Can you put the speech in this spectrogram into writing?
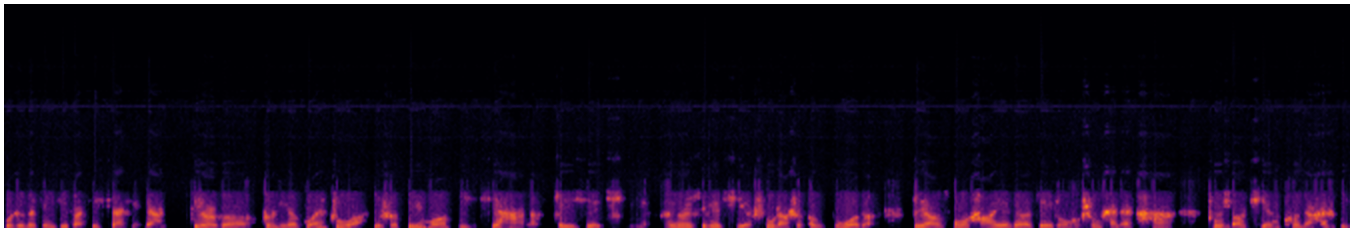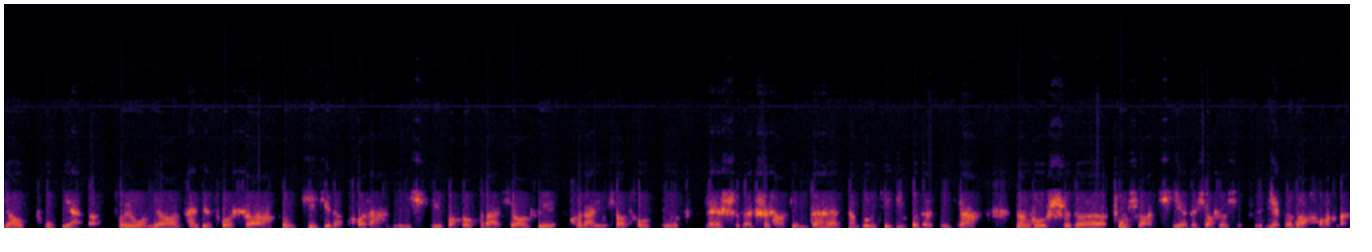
服这个经济短期下行压力。第二个更应该关注啊，就是规模以下的这些企业，因为这些企业数量是更多的。这样，从行业的这种生态来看，中小企业的困难还是比较普遍的。所以，我们要采取措施啊，更积极的扩大内需，包括扩大消费、扩大有效投资，来使得市场订单能够进一步的增加，能够使得中小企业的销售形势也得到好转，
